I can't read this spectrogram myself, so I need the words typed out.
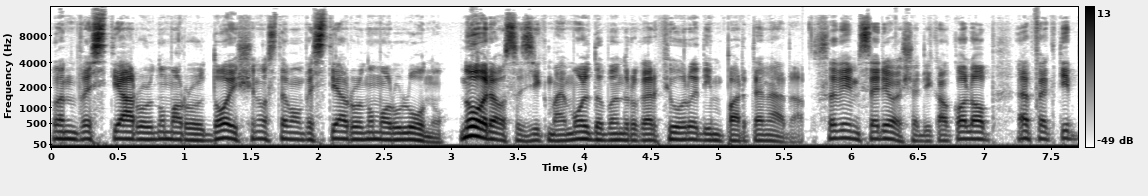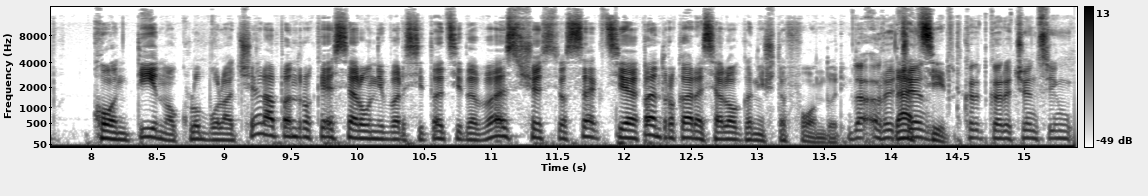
în vestiarul numărul 2 și nu suntem în vestiarul numărul 1. Nu vreau să zic mai mult de pentru că ar fi urât din partea mea, dar să fim serioși, adică acolo efectiv continuă clubul acela pentru că este al Universității de Vest și este o secție pentru care se alocă niște fonduri. Da, That's recent, it. cred că recent sing-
